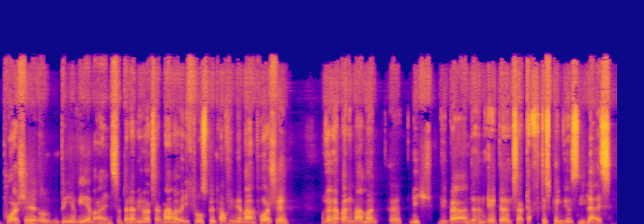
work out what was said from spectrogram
Ein Porsche und ein BMW M1. Und dann habe ich immer gesagt, Mama, wenn ich groß bin, kaufe ich mir mal einen Porsche. Und dann hat meine Mama äh, nicht wie bei anderen Eltern gesagt, ach, das können wir uns nie leisten.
